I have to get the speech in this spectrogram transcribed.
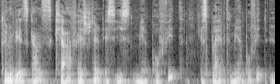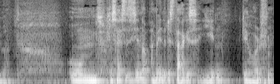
können wir jetzt ganz klar feststellen, es ist mehr Profit. Es bleibt mehr Profit über. Und das heißt, es ist am Ende des Tages jedem geholfen.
